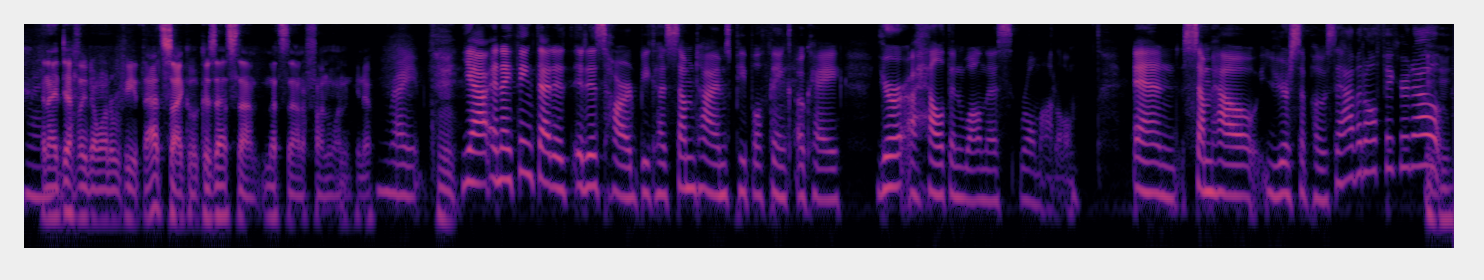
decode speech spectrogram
and I definitely don't want to repeat that cycle because that's not that's not a fun one, you know. Right. Hmm. Yeah. And I think that it, it is hard because sometimes people think, okay, you're a health and wellness role model. And somehow you're supposed to have it all figured out. Mhm.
